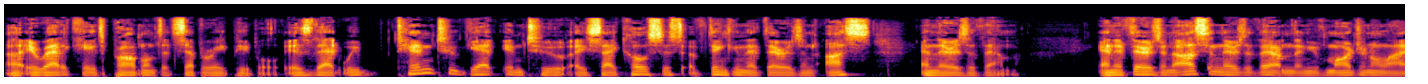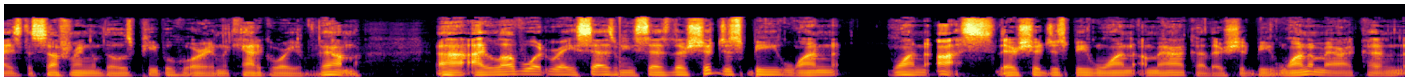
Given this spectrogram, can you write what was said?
uh, eradicates problems that separate people, is that we tend to get into a psychosis of thinking that there is an us and there is a them. And if there's an us and there's a them, then you've marginalized the suffering of those people who are in the category of them. Uh, I love what Ray says when he says there should just be one one us. There should just be one America. There should be one American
